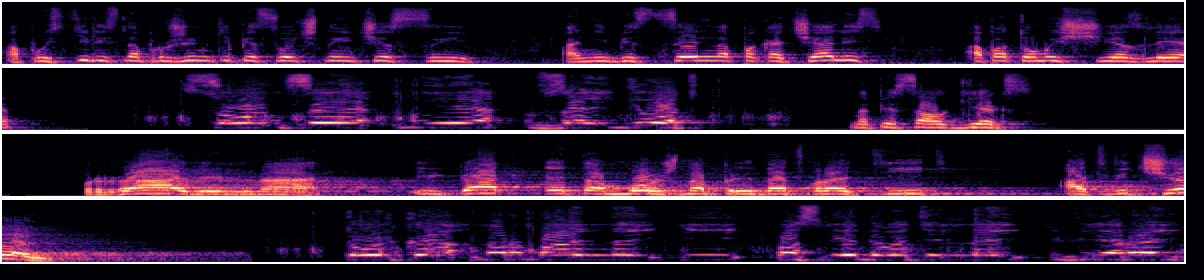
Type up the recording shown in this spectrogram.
Опустились на пружинки песочные часы. Они бесцельно покачались, а потом исчезли. «Солнце не взойдет!» – написал Гекс. «Правильно! И как это можно предотвратить? Отвечай!» только нормальной и последовательной верой.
